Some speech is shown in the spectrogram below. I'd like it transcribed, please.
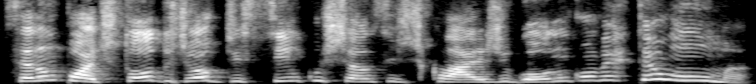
Você não pode, todo jogo de cinco chances claras de gol, não converter uma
